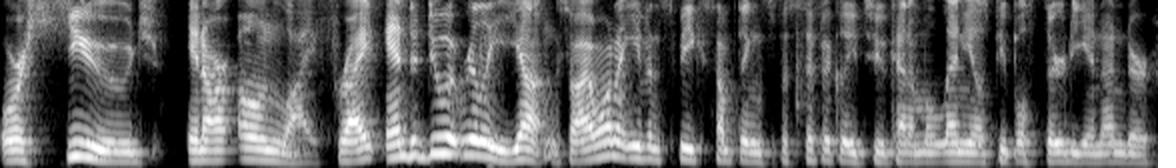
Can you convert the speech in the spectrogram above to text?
or huge in our own life, right? And to do it really young. So I want to even speak something specifically to kind of millennials, people 30 and under.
